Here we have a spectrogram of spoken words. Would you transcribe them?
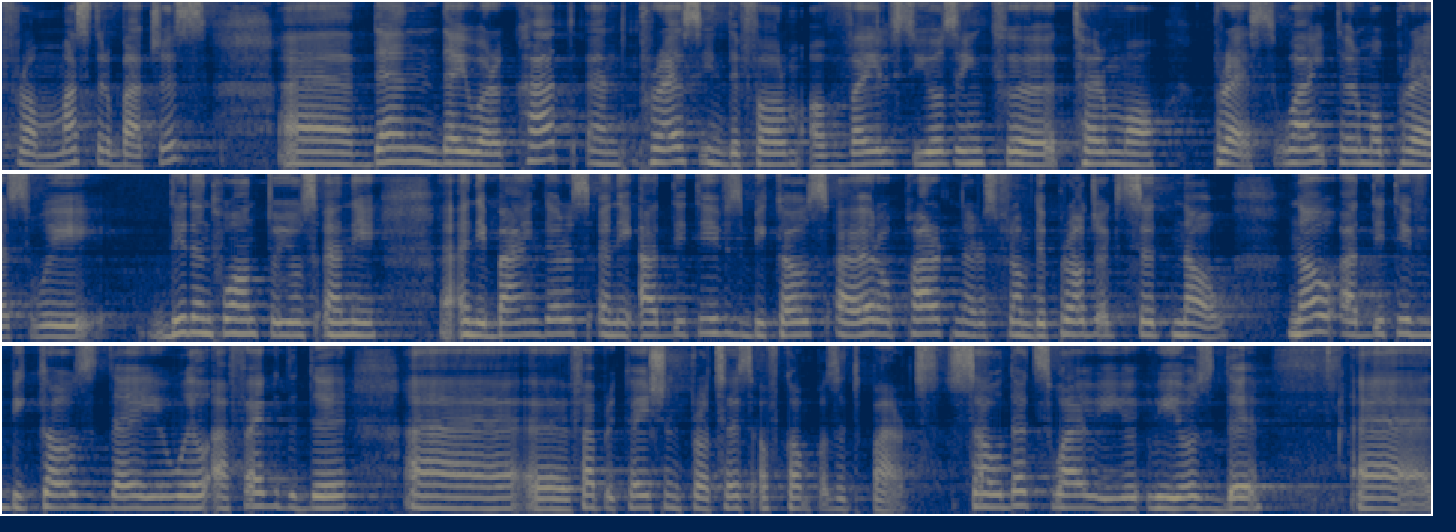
from master batches uh, then they were cut and pressed in the form of veils using uh, thermopress. Why thermopress? We didn't want to use any, uh, any binders, any additives, because aero partners from the project said no. No additive because they will affect the uh, uh, fabrication process of composite parts. So that's why we, we use the uh,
